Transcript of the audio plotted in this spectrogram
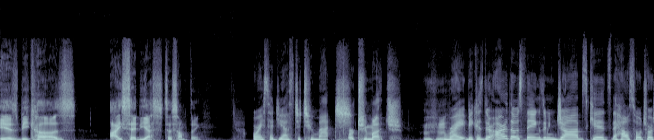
is because I said yes to something or I said yes to too much. or too much. Mm-hmm. right? Because there are those things. I mean, jobs, kids, the household chores,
